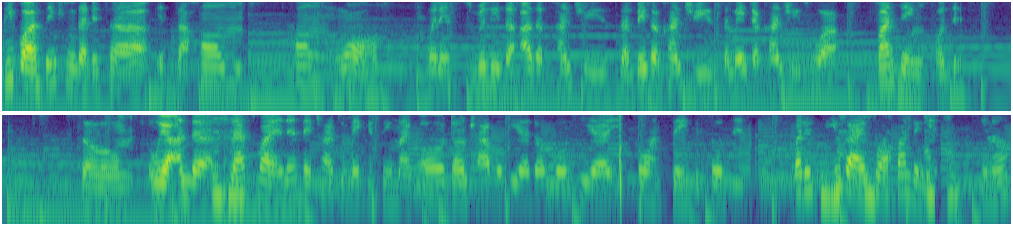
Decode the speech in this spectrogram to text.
people are thinking that it's a it's a home home war when it's really the other countries, the bigger countries, the major countries who are funding for this. So we are under. Mm-hmm. That's why, and then they try to make it seem like, oh, don't travel here, don't go here. It's so unsafe. It's so this. But it's mm-hmm. you guys who are funding it. Mm-hmm. You know.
